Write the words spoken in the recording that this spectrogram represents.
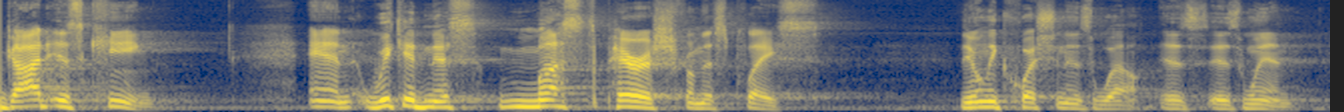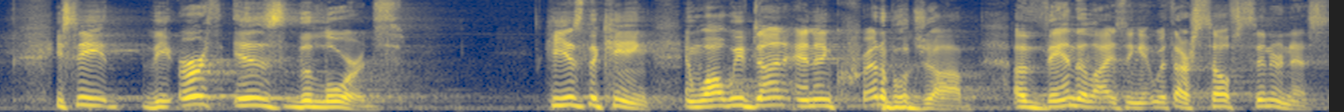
God is king, and wickedness must perish from this place. The only question is well is, is when. You see, the earth is the Lord's. He is the king. And while we've done an incredible job of vandalizing it with our self centeredness,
